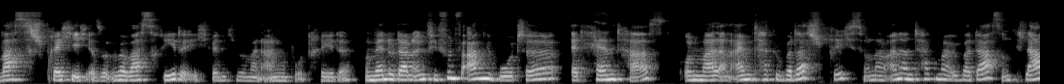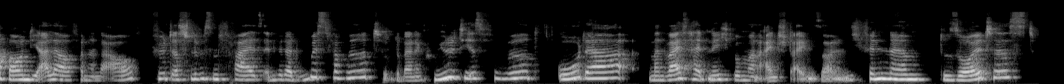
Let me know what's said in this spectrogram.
was spreche ich, also über was rede ich, wenn ich über mein Angebot rede. Und wenn du dann irgendwie fünf Angebote at hand hast und mal an einem Tag über das sprichst und am anderen Tag mal über das und klar bauen die alle aufeinander auf, führt das schlimmstenfalls entweder du bist verwirrt oder deine Community ist verwirrt oder man weiß halt nicht, wo man einsteigen soll. Und ich finde, du solltest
